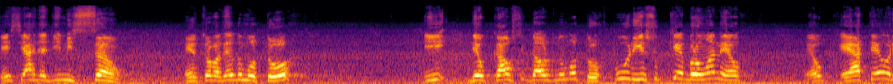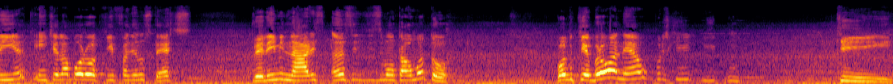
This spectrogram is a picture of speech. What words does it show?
Esse ar de admissão entrou para dentro do motor e deu cálcio hidráulico no motor. Por isso quebrou um anel. É, o, é a teoria que a gente elaborou aqui fazendo os testes preliminares antes de desmontar o motor. Quando quebrou o anel, por isso que, que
